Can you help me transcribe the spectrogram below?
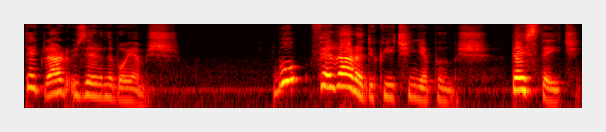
tekrar üzerini boyamış. Bu Ferrara dükü için yapılmış, Deste için.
